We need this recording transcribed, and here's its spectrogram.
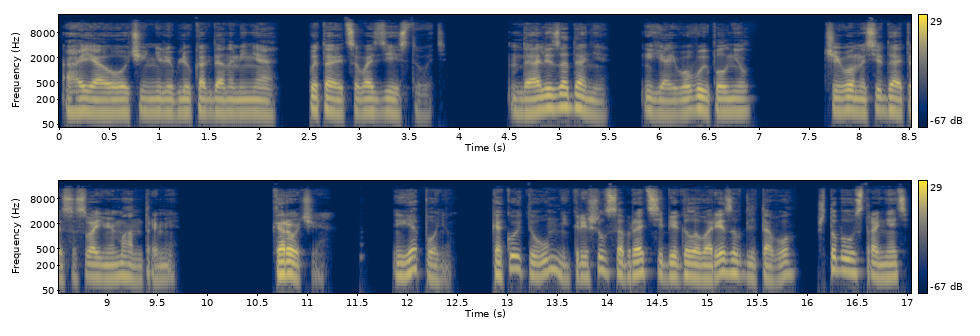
А я очень не люблю, когда на меня пытаются воздействовать. Дали задание, и я его выполнил. Чего наседать-то со своими мантрами? Короче, я понял. Какой-то умник решил собрать себе головорезов для того, чтобы устранять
